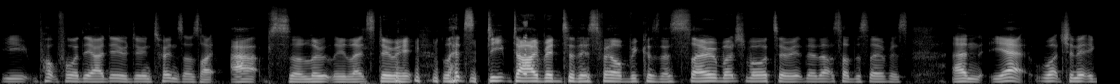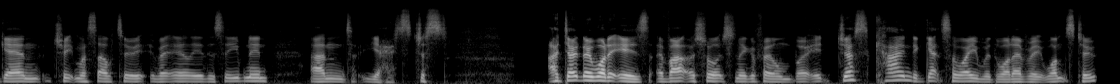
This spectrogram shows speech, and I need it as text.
you put forward the idea of doing twins, I was like, absolutely, let's do it. let's deep dive into this film because there's so much more to it than that's on the surface. And yeah, watching it again, treat myself to it a bit earlier this evening, and yeah, it's just. I don't know what it is about a Schwarzenegger film, but it just kind of gets away with whatever it wants to.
